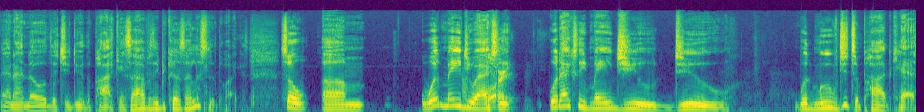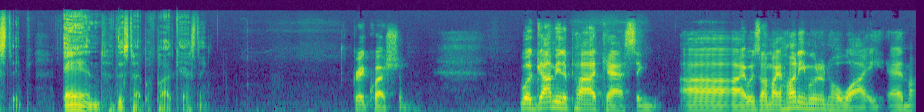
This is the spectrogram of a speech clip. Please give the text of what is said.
and I know that you do the podcast obviously because I listen to the podcast. So, um, what made you I'm for actually? it. What actually made you do? What moved you to podcasting and this type of podcasting? Great question. What got me to podcasting? Uh, I was on my honeymoon in Hawaii, and my,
